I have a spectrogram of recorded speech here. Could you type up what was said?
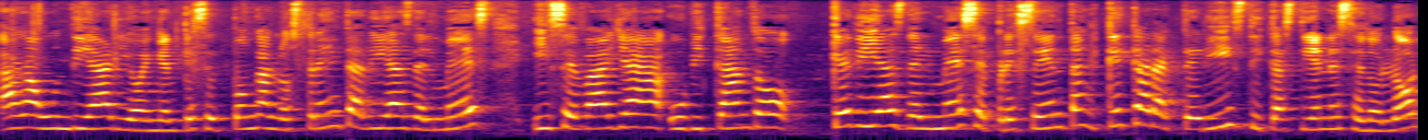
haga un diario en el que se pongan los 30 días del mes y se vaya ubicando qué días del mes se presentan, qué características tiene ese dolor,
